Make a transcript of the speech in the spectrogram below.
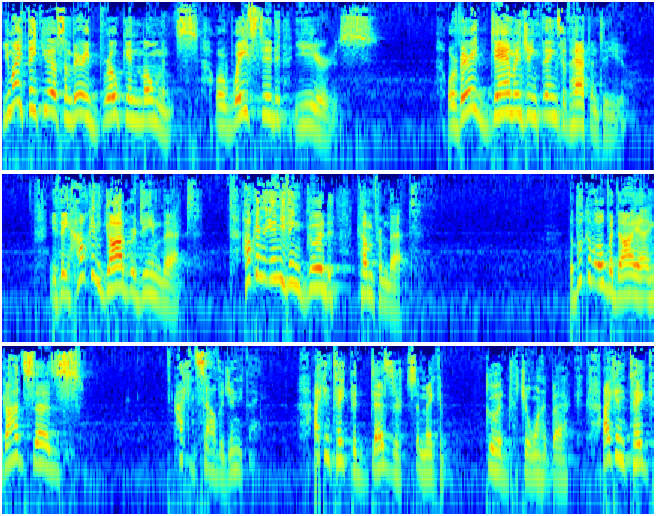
You might think you have some very broken moments or wasted years or very damaging things have happened to you. You think, how can God redeem that? How can anything good come from that? The book of Obadiah, and God says, I can salvage anything. I can take the deserts and make it good that you'll want it back. I can take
